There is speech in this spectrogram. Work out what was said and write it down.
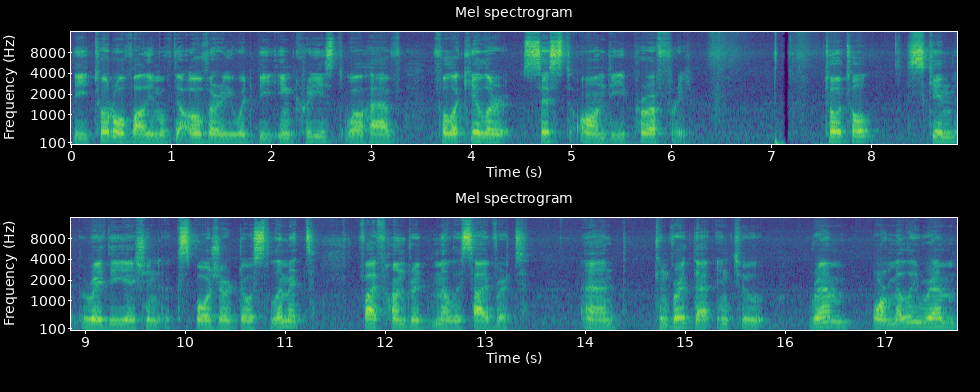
the total volume of the ovary would be increased. We'll have follicular cyst on the periphery. Total skin radiation exposure dose limit 500 millisievert and convert that into rem or millirem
